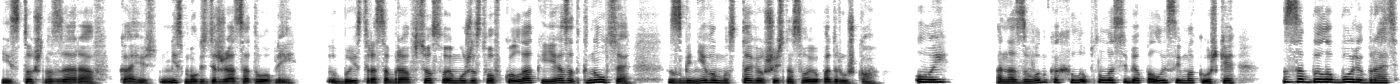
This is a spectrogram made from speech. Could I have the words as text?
истошно заорав, каюсь, не смог сдержаться от воплей. Быстро собрав все свое мужество в кулак, я заткнулся, с гневом уставившись на свою подружку. «Ой!» Она звонко хлопнула себя по лысой макушке. «Забыла боль убрать.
